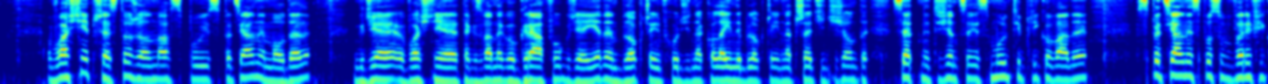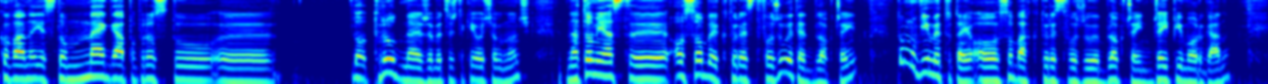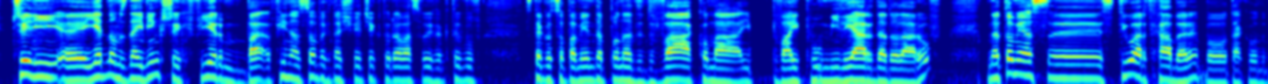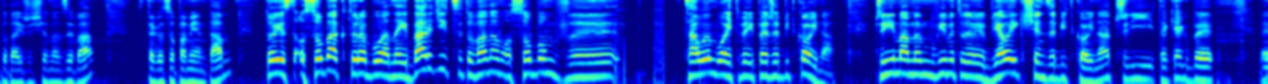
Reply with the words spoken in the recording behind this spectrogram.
Właśnie przez to, że on ma swój specjalny model, gdzie właśnie tak zwanego grafu, gdzie jeden blockchain wchodzi na kolejny blockchain, na trzeci, dziesiąty, setny, tysiące jest multiplikowany, w specjalny sposób weryfikowany. Jest to mega po prostu. Yy, no, trudne, żeby coś takiego osiągnąć. Natomiast y, osoby, które stworzyły ten blockchain, to mówimy tutaj o osobach, które stworzyły blockchain JP Morgan, czyli y, jedną z największych firm finansowych na świecie, która ma swoich aktywów, z tego co pamiętam, ponad 2,5 miliarda dolarów. Natomiast y, Stuart Haber, bo tak on bodajże się nazywa, z tego co pamiętam, to jest osoba, która była najbardziej cytowaną osobą w całym white paperze Bitcoina. Czyli mamy, mówimy tutaj o białej księdze Bitcoina, czyli tak jakby e,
